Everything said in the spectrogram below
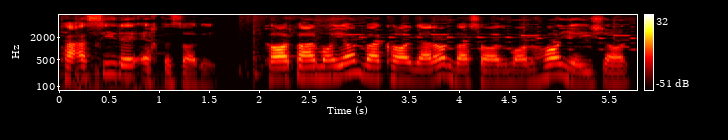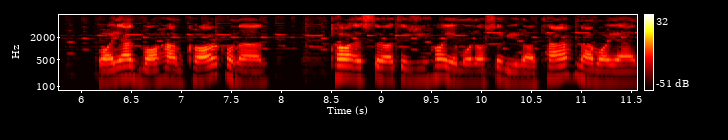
تأثیر اقتصادی کارفرمایان و کارگران و سازمانهای ایشان باید با هم کار کنند تا استراتژی های مناسبی را طرح نمایند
